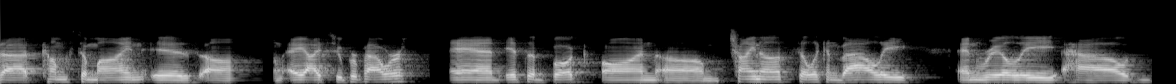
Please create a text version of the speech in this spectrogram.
that comes to mind is um, AI Superpowers. And it's a book on um, China, Silicon Valley, and really how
